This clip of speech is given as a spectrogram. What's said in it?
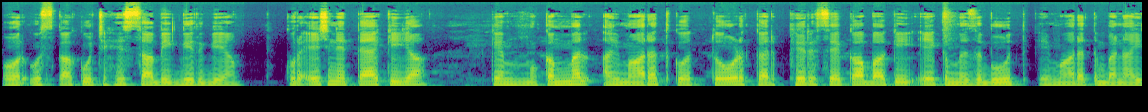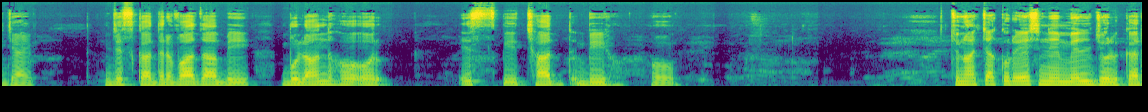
اور اس کا کچھ حصہ بھی گر گیا۔ قریش نے طے کیا کہ مکمل عمارت کو توڑ کر پھر سے کعبہ کی ایک مضبوط عمارت بنائی جائے، جس کا دروازہ بھی بلند ہو اور اس کی چھت بھی ہو۔ چنانچہ قریش نے مل جل کر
